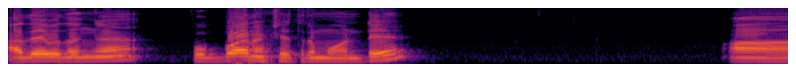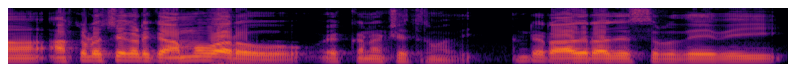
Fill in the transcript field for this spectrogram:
అదేవిధంగా పుబ్బా నక్షత్రము అంటే అక్కడ వచ్చేక్కడికి అమ్మవారు యొక్క నక్షత్రం అది. అంటే రాజరాజేశ్వరదేవి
